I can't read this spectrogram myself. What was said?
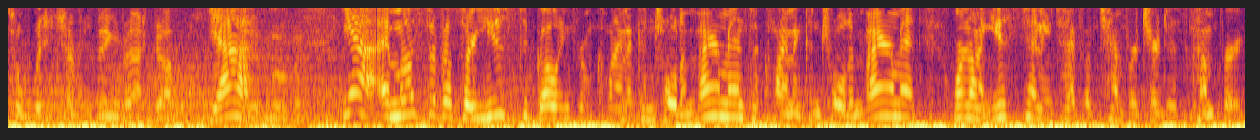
to wake everything back up. Yeah. Get moving. Yeah, and most of us are used to going from climate controlled environment to climate controlled environment. We're not used to any type of temperature discomfort.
